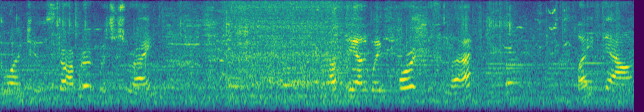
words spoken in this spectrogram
going to starboard, which is right. Up the other way, port is left. Light down.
